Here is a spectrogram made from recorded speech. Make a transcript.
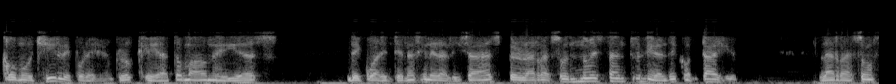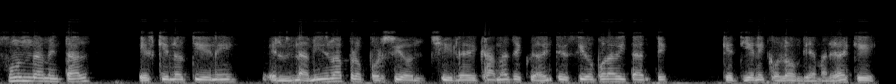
como Chile, por ejemplo, que ha tomado medidas de cuarentenas generalizadas, pero la razón no es tanto el nivel de contagio. La razón fundamental es que no tiene la misma proporción Chile de camas de cuidado intensivo por habitante que tiene Colombia, de manera que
